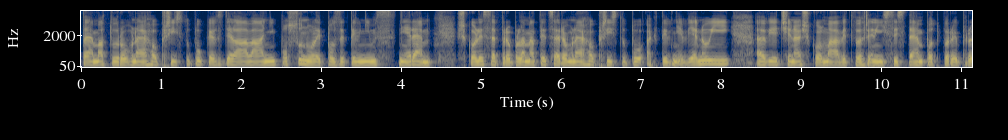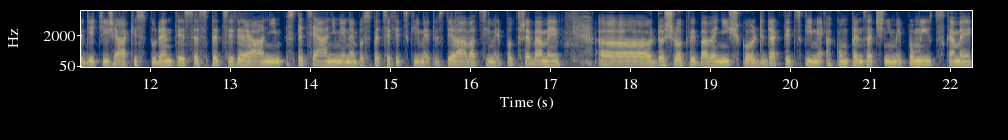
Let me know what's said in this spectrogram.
tématu rovného přístupu ke vzdělávání posunuly pozitivním směrem. Školy se problematice rovného přístupu aktivně věnují. Většina škol má vytvořený systém podpory pro děti, žáky, studenty se speciální, speciálními nebo specifickými vzdělávacími potřebami. Eh, došlo k vybavení škol didaktickými a kompenzačními pomůckami,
